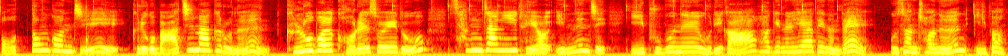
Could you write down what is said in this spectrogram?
어떤 건지 그리고 마지막으로는 글로벌 거래소에도 상장이 되어 있는지 이 부분을 우리가 확인을 해야 되는데 우선 저는 이번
